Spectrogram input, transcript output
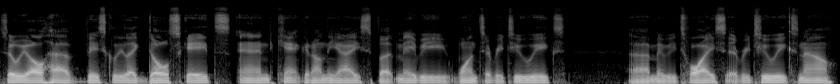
So we all have basically like dull skates and can't get on the ice, but maybe once every two weeks uh, maybe twice every two weeks now,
